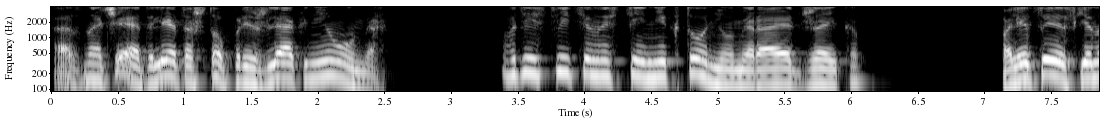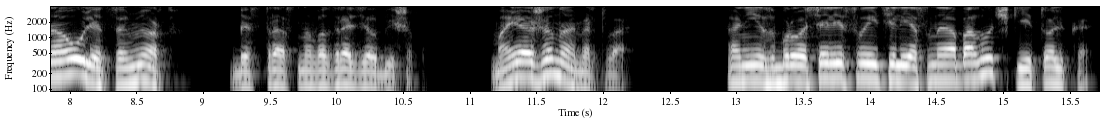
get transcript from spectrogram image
Означает ли это, что Прижляк не умер? В действительности никто не умирает, Джейкоб. Полицейский на улице мертв, бесстрастно возразил Бишоп. Моя жена мертва. Они сбросили свои телесные оболочки и только.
